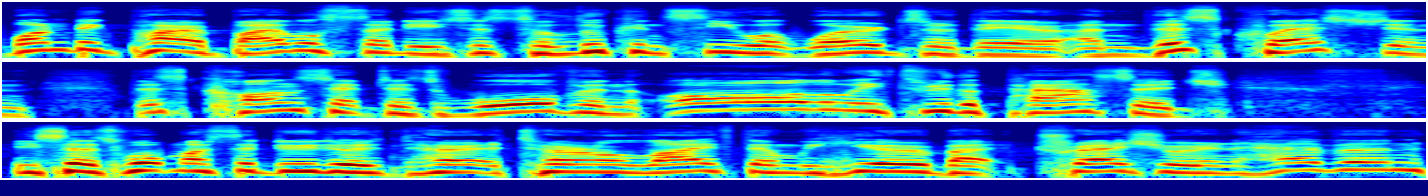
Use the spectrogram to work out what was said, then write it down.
one big part of Bible study is just to look and see what words are there. And this question, this concept is woven all the way through the passage. He says, What must I do to inherit eternal life? Then we hear about treasure in heaven.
